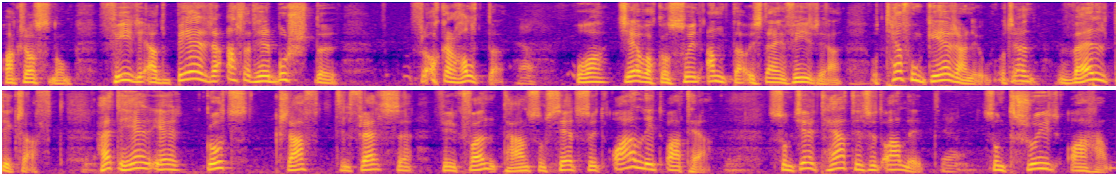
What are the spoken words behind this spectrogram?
av krossen om, for at bære alt det her borster fra okkar holde, ja. og gjøre okkar sin anda i stedet for ja. Og det fungerer nå, og det er en veldig kraft. Hette her er Guds kraft til frelse for kvann til han som ser sitt alit og at her, som gjør det til sitt alit, som tror av ham.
